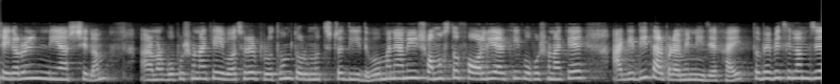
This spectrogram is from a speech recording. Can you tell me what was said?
সেই কারণে নিয়ে আসছিলাম। আর আমার গোপোষণাকে এই বছরের প্রথম তরমুজটা দিয়ে দেবো। মানে আমি সমস্ত ফলই আর কি গোপোষণাকে আগে দিই, তারপরে আমি নিজে খাই। তো ভেবেছিলাম যে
